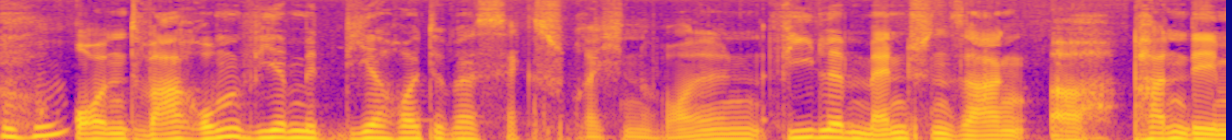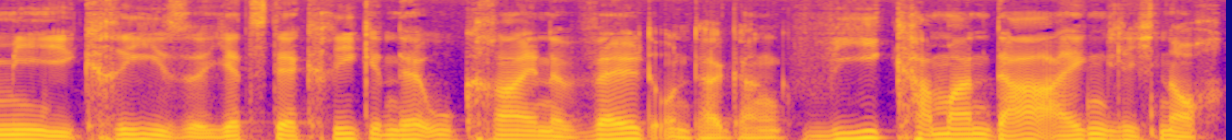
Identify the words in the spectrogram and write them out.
Mhm. Und warum wir mit dir heute über Sex sprechen wollen. Viele Menschen sagen, oh, Pandemie, Krise, jetzt der Krieg in der Ukraine, Weltuntergang. Wie kann man da eigentlich noch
